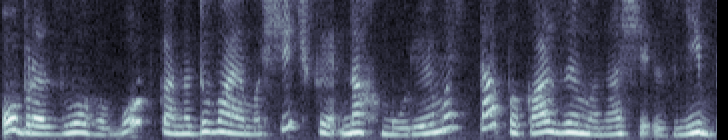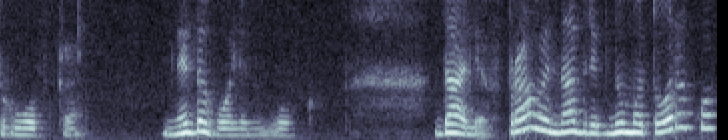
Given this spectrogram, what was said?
Образ злого вовка надуваємо щічки, нахмурюємось та показуємо наші злі бровки. Недоволен вовк. Далі, вправи на дрібну моторику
